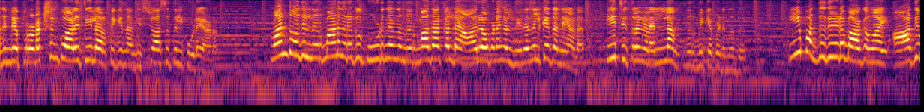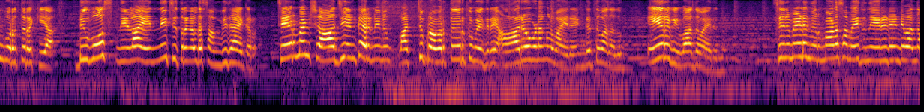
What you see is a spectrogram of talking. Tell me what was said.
അതിന്റെ പ്രൊഡക്ഷൻ ക്വാളിറ്റിയിൽ അർപ്പിക്കുന്ന വിശ്വാസത്തിൽ കൂടെയാണ്. വൻതോതിൽ നിർമ്മാണ നിരക്ക് കൂടുന്നെന്ന നിർമ്മാതാക്കളുടെ ആരോപണങ്ങൾ നിലനിൽക്കെ തന്നെയാണ് ഈ ചിത്രങ്ങളെല്ലാം നിർമ്മിക്കപ്പെടുന്നത്. ഈ പദ്ധതിയുടെ ഭാഗമായി ആദ്യം പുറത്തിറക്കിയ ഡിവോഴ്സ് നിള എന്നീ ചിത്രങ്ങളുടെ സംവിധായകർ ചെയർമാൻ ഷാജി എൻ കരുണിനും മറ്റു പ്രവർത്തകർക്കുമെതിരെ ആരോപണങ്ങളുമായി രംഗത്ത് വന്നതും ഏറെ വിവാദമായിരുന്നു. സിനിമയുടെ നിർമ്മാണ സമയത്ത് നേരിടേണ്ടി വന്ന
